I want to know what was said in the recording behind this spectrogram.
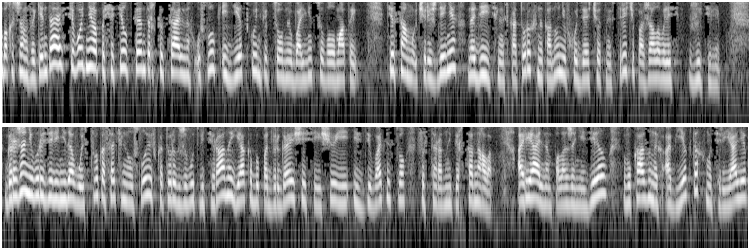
Бахачан Загентаев сегодня посетил Центр социальных услуг и детскую инфекционную больницу в Алматы. Те самые учреждения, на деятельность которых накануне в ходе отчетной встречи пожаловались жители. Горожане выразили недовольство касательно условий, в которых живут ветераны, якобы подвергающиеся еще и издевательствам со стороны персонала. О реальном положении дел в указанных объектах в материале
